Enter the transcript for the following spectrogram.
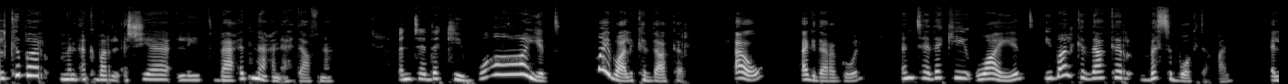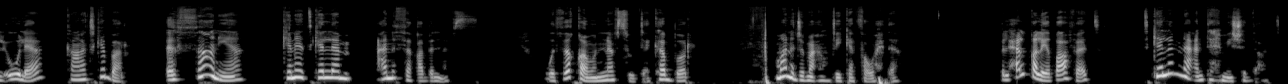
الكبر من أكبر الأشياء اللي تباعدنا عن أهدافنا. أنت ذكي وايد ما يبالك تذاكر أو أقدر أقول أنت ذكي وايد يبالك تذاكر بس بوقت أقل. الأولى كانت كبر الثانية كنا نتكلم عن الثقة بالنفس. والثقة والنفس والتكبر ما نجمعهم في كفة واحدة. في الحلقة اللي طافت تكلمنا عن تهميش الذات.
